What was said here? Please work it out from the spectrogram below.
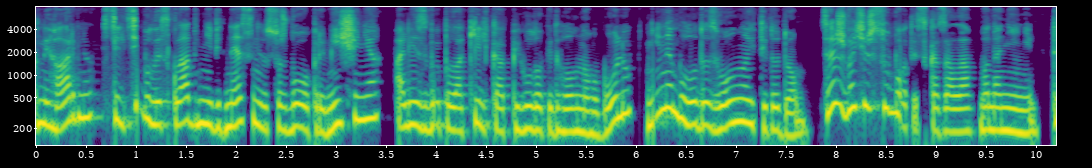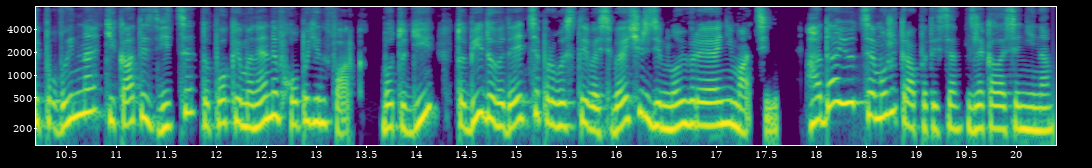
книгарню, стільці були складені, віднесені до службового приміщення, Аліс випила кілька пігулок від головного болю, Ніні було дозволено йти додому. Це ж вечір суботи, сказала вона Ніні. Ти повинна тікати звідси, допоки мене не вхопить інфаркт, бо тоді тобі доведеться провести весь вечір зі мною в реанімації. Гадаю, це може трапитися, злякалася Ніна.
